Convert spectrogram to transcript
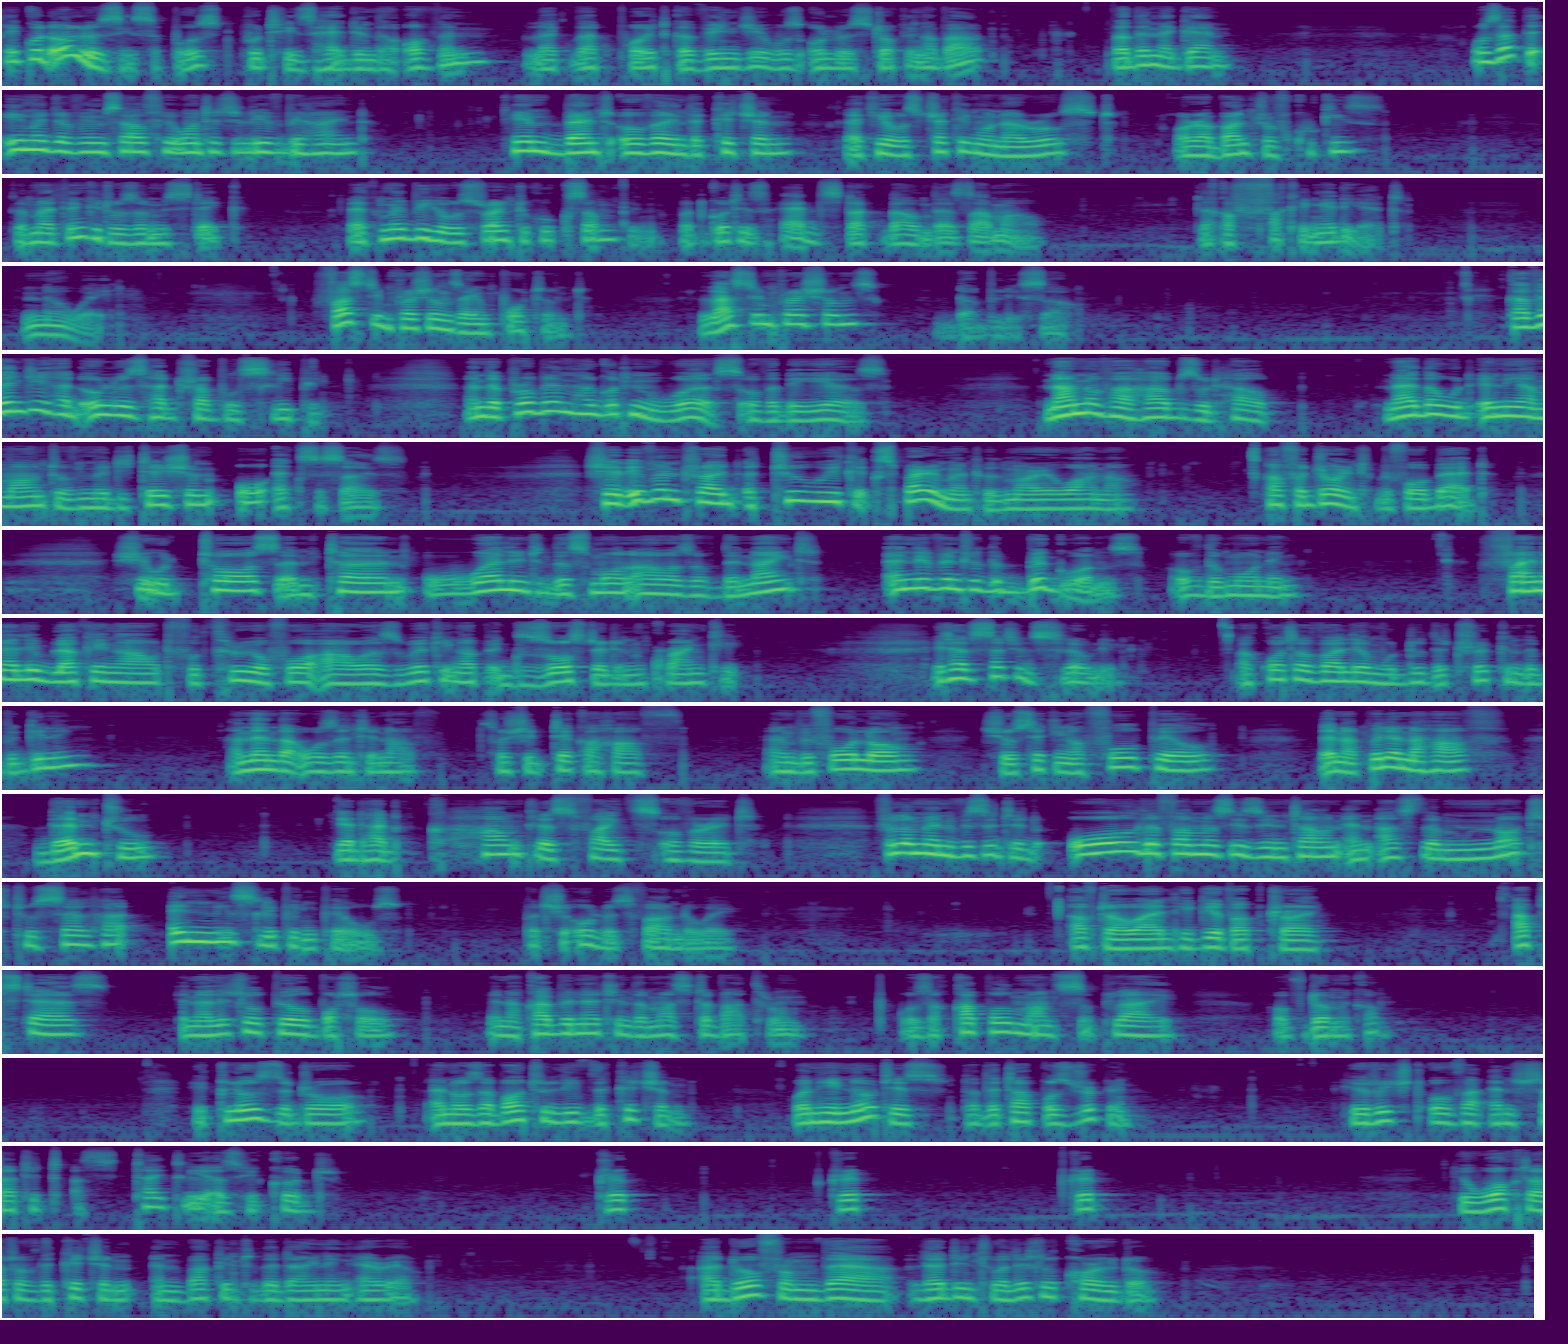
He could always, he supposed, put his head in the oven, like that poet Kavenji was always talking about. But then again, was that the image of himself he wanted to leave behind? Him bent over in the kitchen like he was checking on a roast or a bunch of cookies? They might think it was a mistake. Like maybe he was trying to cook something, but got his head stuck down there somehow. Like a fucking idiot. No way. First impressions are important. Last impressions, doubly so. Kavenji had always had trouble sleeping, and the problem had gotten worse over the years. None of her herbs would help, neither would any amount of meditation or exercise. She had even tried a two week experiment with marijuana, half a joint before bed. She would toss and turn well into the small hours of the night and even to the big ones of the morning, finally blacking out for three or four hours, waking up exhausted and cranky. It had started slowly. A quarter Valium would do the trick in the beginning, and then that wasn't enough, so she'd take a half. And before long, she was taking a full pill, then a pill and a half, then two. They'd had countless fights over it. Philomen visited all the pharmacies in town and asked them not to sell her any sleeping pills, but she always found a way. After a while, he gave up trying. Upstairs, in a little pill bottle, in a cabinet in the master bathroom, was a couple months' supply of Dormicum. He closed the drawer and was about to leave the kitchen when he noticed that the tap was dripping. He reached over and shut it as tightly as he could. Drip, drip, drip. He walked out of the kitchen and back into the dining area. A door from there led into a little corridor,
